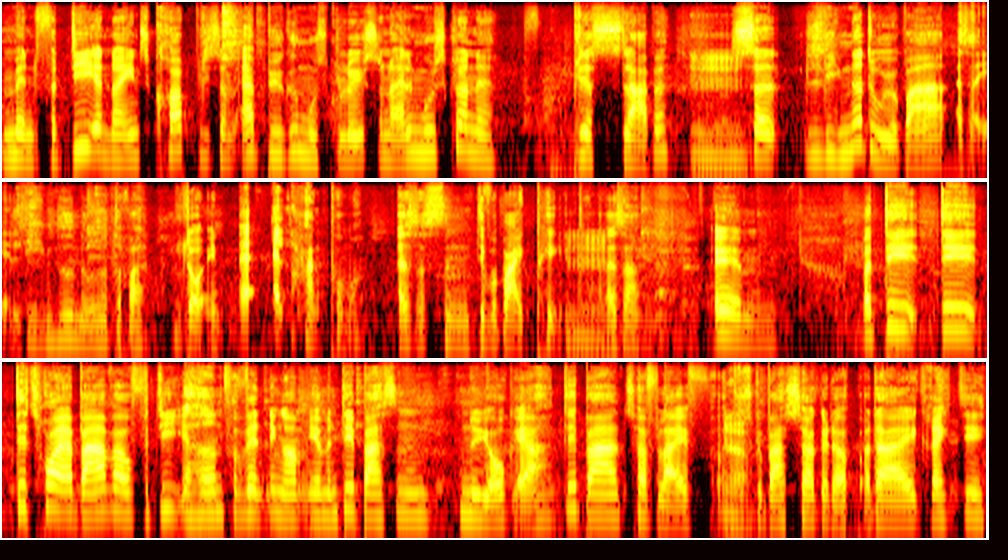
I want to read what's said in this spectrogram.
Mm. Men fordi, at når ens krop ligesom er bygget muskuløs, og når alle musklerne bliver slappe, Mm. så ligner du jo bare, altså jeg lignede noget, der var løgn. Alt hang på mig. Altså sådan, det var bare ikke pænt. Mm. Altså, øhm, og det, det, det tror jeg bare var jo fordi, jeg havde en forventning om, jamen det er bare sådan, New York er. Det er bare tough life, og Ja. du skal bare suck it up. Og der er ikke rigtig,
